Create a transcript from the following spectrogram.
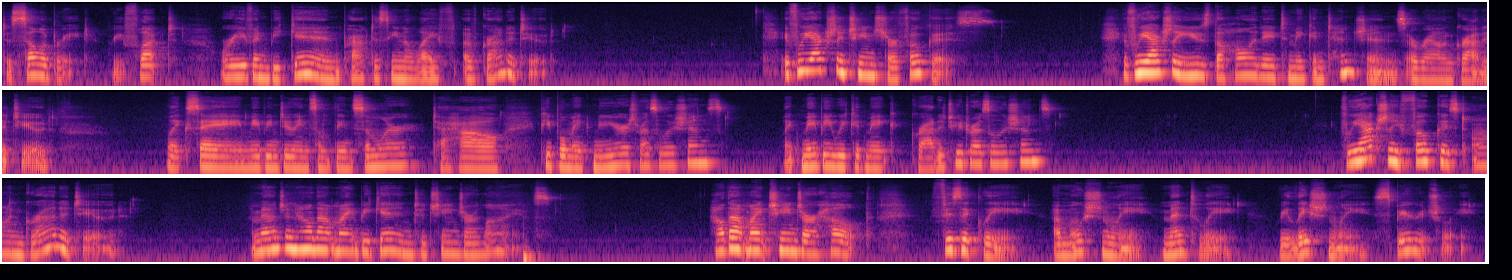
to celebrate, reflect, or even begin practicing a life of gratitude? If we actually changed our focus, if we actually used the holiday to make intentions around gratitude, like, say, maybe doing something similar to how people make New Year's resolutions, like maybe we could make gratitude resolutions? If we actually focused on gratitude, imagine how that might begin to change our lives. How that might change our health physically, emotionally, mentally, relationally, spiritually.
